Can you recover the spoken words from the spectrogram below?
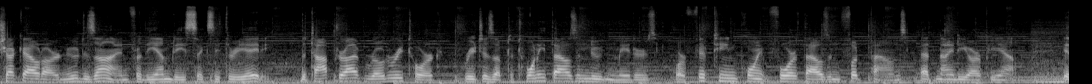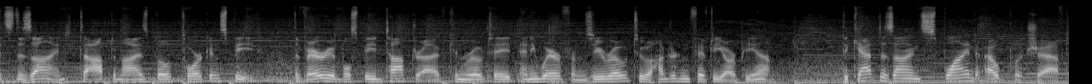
Check out our new design for the MD6380. The top drive rotary torque reaches up to 20,000 newton meters or 15.4 thousand foot-pounds at 90 RPM. It's designed to optimize both torque and speed. The variable speed top drive can rotate anywhere from 0 to 150 RPM. The CAT designed splined output shaft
